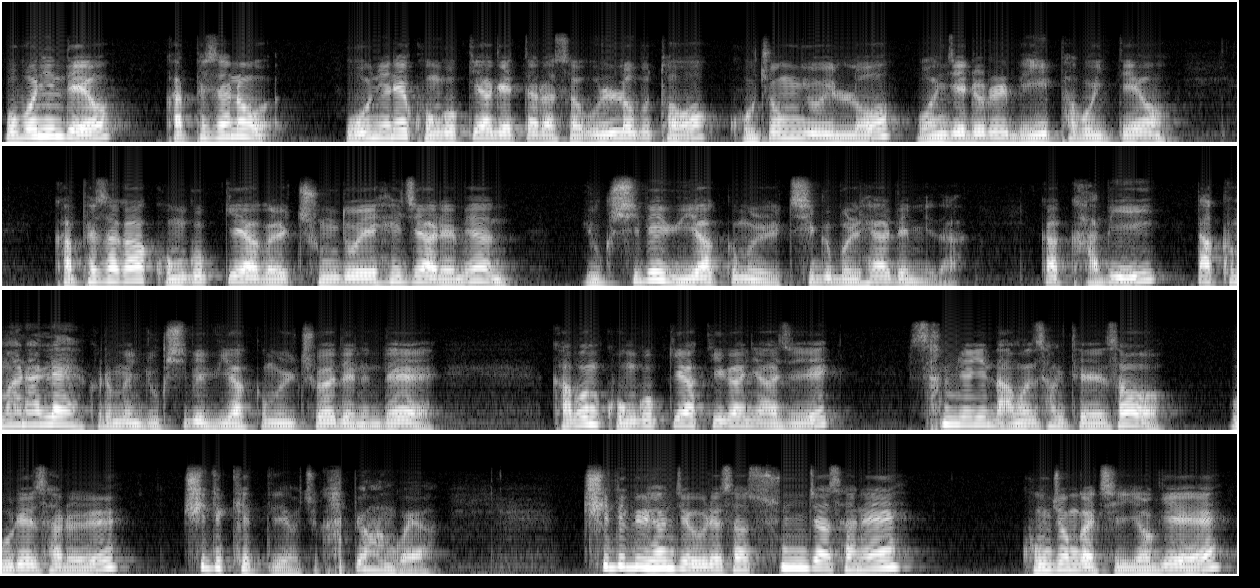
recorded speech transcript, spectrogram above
5번인데요. 갑회사는 5년의 공급계약에 따라서 을로부터 고정요일로 원재료를 매입하고 있대요. 갑회사가 공급계약을 중도에 해지하려면 60의 위약금을 지급을 해야 됩니다. 그러니까 갑이 나 그만할래 그러면 60의 위약금을 줘야 되는데 갑은 공급계약 기간이 아직 3년이 남은 상태에서 의뢰사를 취득했대요. 즉 합병한 거야. 취득일 현재 의뢰사 순자산의 공정가치 여기에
